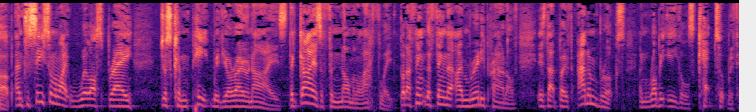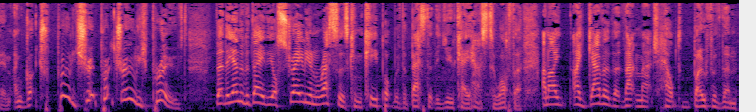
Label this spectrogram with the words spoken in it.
up. And to see someone like Will Osprey just compete with your own eyes, the guy is a phenomenal athlete. But I think the thing that I'm really proud of is that both Adam Brooks and Robbie Eagles kept up with him and got tr- tr- truly proved at the end of the day, the Australian wrestlers can keep up with the best that the UK has to offer. And I, I gather that that match helped both of them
